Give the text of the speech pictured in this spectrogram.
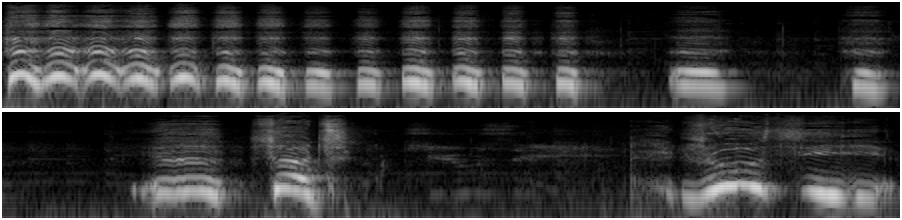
Search. Juicy.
